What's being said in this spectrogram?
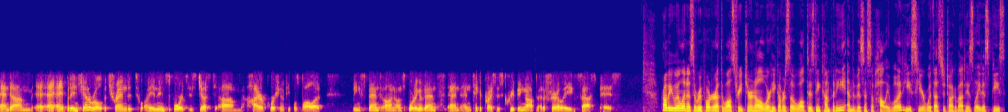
And um, a, a, but in general, the trend in, in sports is just um, higher portion of people's wallet being spent on, on sporting events and, and ticket prices creeping up at a fairly fast pace. Robbie Whelan is a reporter at the Wall Street Journal where he covers the Walt Disney Company and the business of Hollywood. He's here with us to talk about his latest piece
